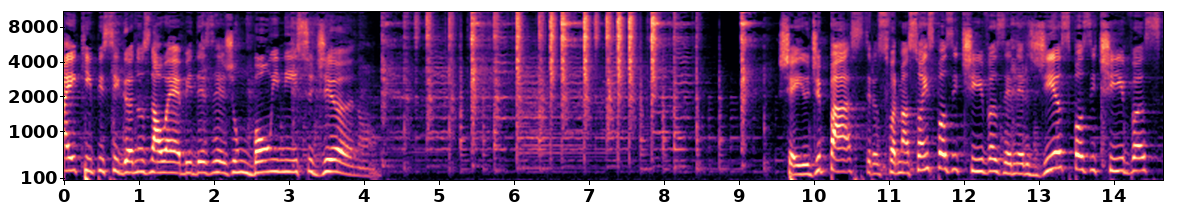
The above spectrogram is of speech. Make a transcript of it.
A equipe Ciganos na Web deseja um bom início de ano. Cheio de paz, transformações positivas, energias positivas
